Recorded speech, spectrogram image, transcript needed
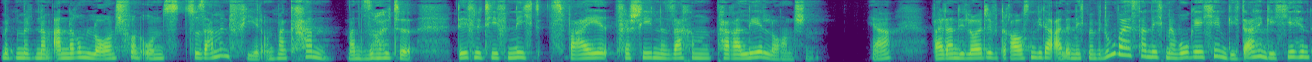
mit, mit einem anderen Launch von uns zusammenfiel. Und man kann, man sollte definitiv nicht zwei verschiedene Sachen parallel launchen. Ja, weil dann die Leute draußen wieder alle nicht mehr, du weißt dann nicht mehr, wo gehe ich hin, gehe ich dahin, gehe ich hierhin,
